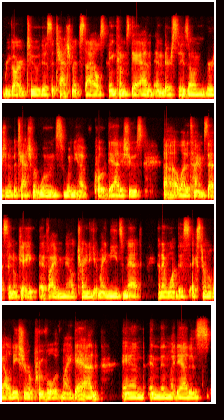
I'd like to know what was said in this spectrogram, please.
regard to this attachment styles, in comes dad, and there's his own version of attachment wounds when you have, quote, dad issues. Uh, a lot of times that's then, okay, if I'm now trying to get my needs met and I want this external validation or approval of my dad, and and then my dad is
